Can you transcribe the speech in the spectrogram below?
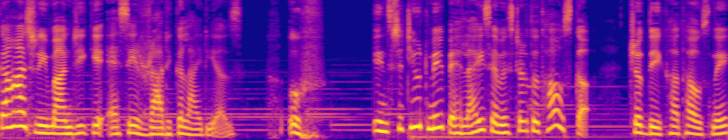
कहा श्रीमान जी के ऐसे रेडिकल आइडियाज़ उफ इंस्टीट्यूट में पहला ही सेमेस्टर तो था उसका। जब देखा था उसने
